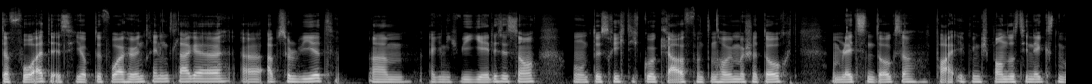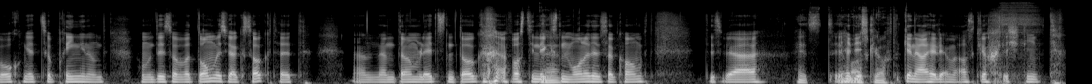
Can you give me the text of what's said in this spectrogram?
davor das. Ich habe davor Höhentrainingslager äh, absolviert ähm, eigentlich wie jede Saison und das ist richtig gut gelaufen und dann habe ich mir schon gedacht, am letzten Tag so, ich bin gespannt, was die nächsten Wochen jetzt so bringen und wenn man das aber damals wer gesagt hätte, ähm, da am letzten Tag, was die nächsten ja. Monate so kommt, das wäre... Hättest du hätte ausgelacht. Genau, hätte ich ausgelacht, das stimmt.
